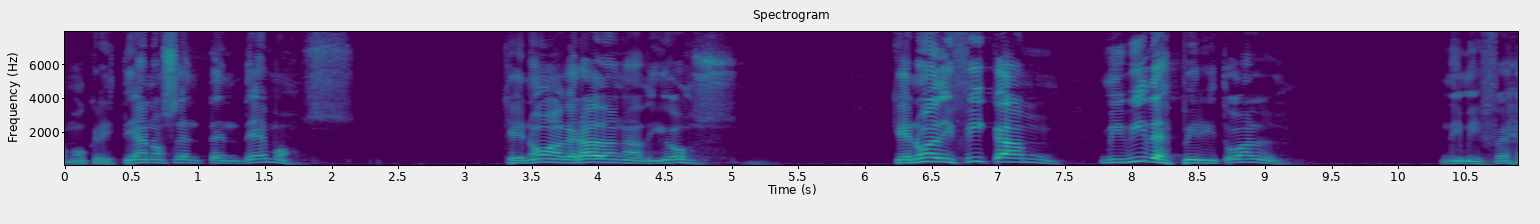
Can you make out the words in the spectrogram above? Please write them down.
como cristianos entendemos que no agradan a Dios, que no edifican mi vida espiritual ni mi fe.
